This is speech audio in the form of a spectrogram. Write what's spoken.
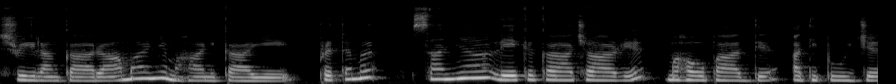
ශ්‍රී ලංකා රාමායන මහානිකායේ ප්‍රථම සංඥා ලේකකාචාර්ය මහෝපාද්‍ය අතිපූජ්‍ය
